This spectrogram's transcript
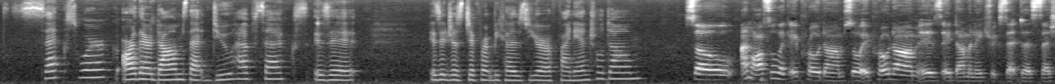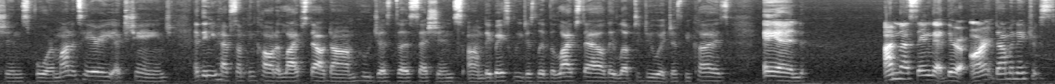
sex work? Are there DOMs that do have sex? Is it is it just different because you're a financial DOM? So I'm also like a pro dom. So a pro dom is a dominatrix that does sessions for monetary exchange, and then you have something called a lifestyle dom who just does sessions. Um, they basically just live the lifestyle. They love to do it just because. And I'm not saying that there aren't dominatrix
